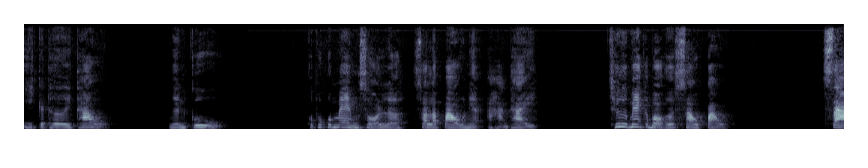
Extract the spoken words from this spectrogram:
อีกระเทยเท่า เงินกู้คุณพ่อคุณแม่มึงสอนเหรอซาลาเปาเนี่ยอาหารไทย ชื่อแม่งก็บอกแล้วซาเปาซา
